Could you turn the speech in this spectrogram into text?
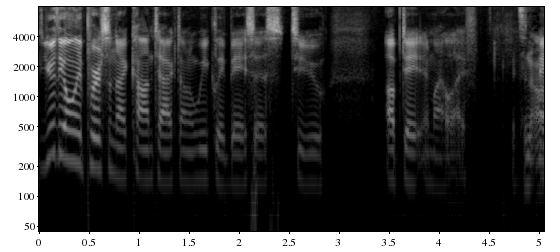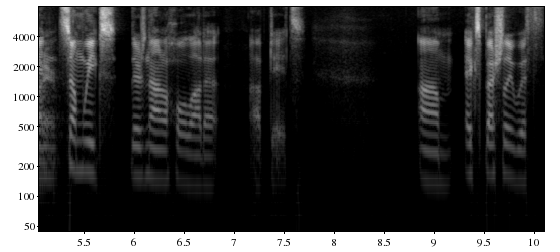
you're the only person I contact on a weekly basis to update in my life. it's an honor And some weeks there's not a whole lot of updates. Um, especially with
